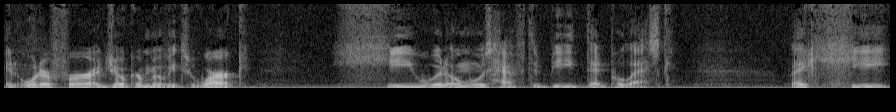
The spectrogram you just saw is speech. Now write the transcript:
in order for a Joker movie to work, he would almost have to be Deadpool esque. Like he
